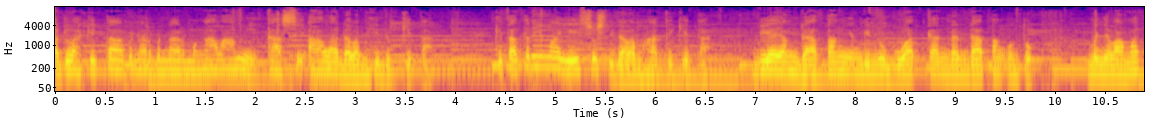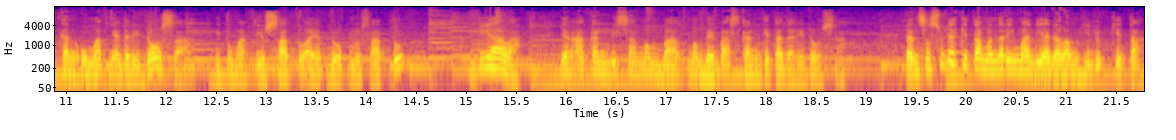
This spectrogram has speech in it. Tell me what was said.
adalah kita benar-benar mengalami kasih Allah dalam hidup kita. Kita terima Yesus di dalam hati kita. Dia yang datang, yang dinubuatkan dan datang untuk menyelamatkan umatnya dari dosa. Itu Matius 1 ayat 21. Dialah yang akan bisa membebaskan kita dari dosa. Dan sesudah kita menerima dia dalam hidup kita,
